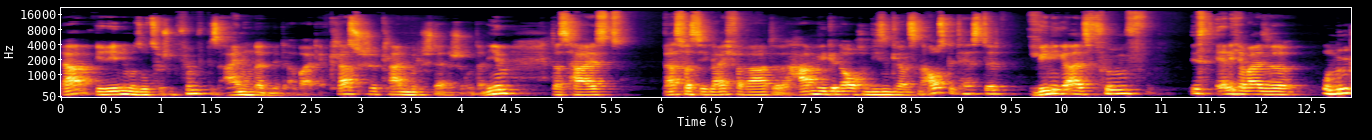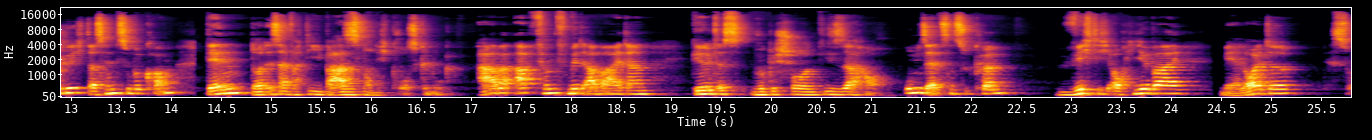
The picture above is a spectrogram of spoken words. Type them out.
Ja, wir reden immer so zwischen 5 bis 100 Mitarbeiter. Klassische kleine mittelständische Unternehmen. Das heißt, das, was ich gleich verrate, haben wir genau auch in diesen Grenzen ausgetestet. Weniger als fünf ist ehrlicherweise unmöglich, das hinzubekommen, denn dort ist einfach die Basis noch nicht groß genug. Aber ab fünf Mitarbeitern gilt es wirklich schon, diese Sache auch umsetzen zu können. Wichtig auch hierbei, mehr Leute, desto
